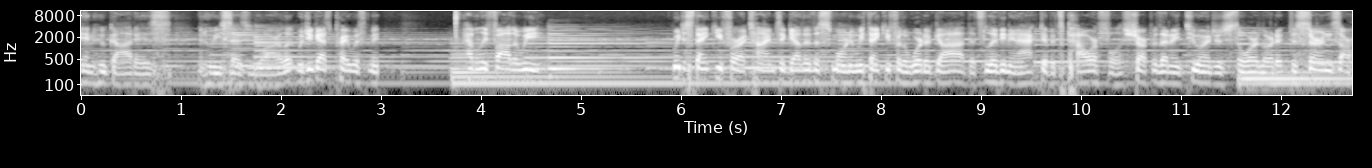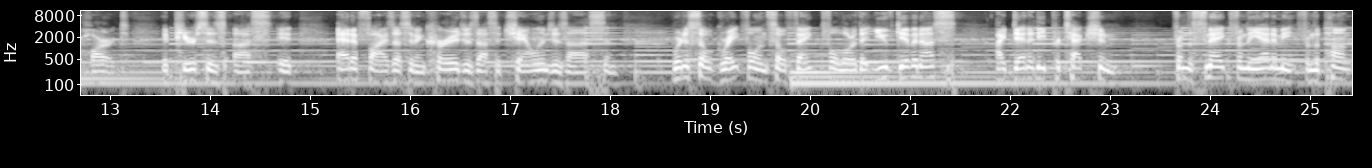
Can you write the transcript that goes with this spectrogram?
in who God is and who He says you are. Would you guys pray with me? Heavenly Father, we, we just thank you for our time together this morning. We thank you for the Word of God that's living and active. It's powerful, it's sharper than a 200 sword, Lord. It discerns our heart, it pierces us, it edifies us, it encourages us, it challenges us. And we're just so grateful and so thankful, Lord, that you've given us identity protection from the snake, from the enemy, from the punk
